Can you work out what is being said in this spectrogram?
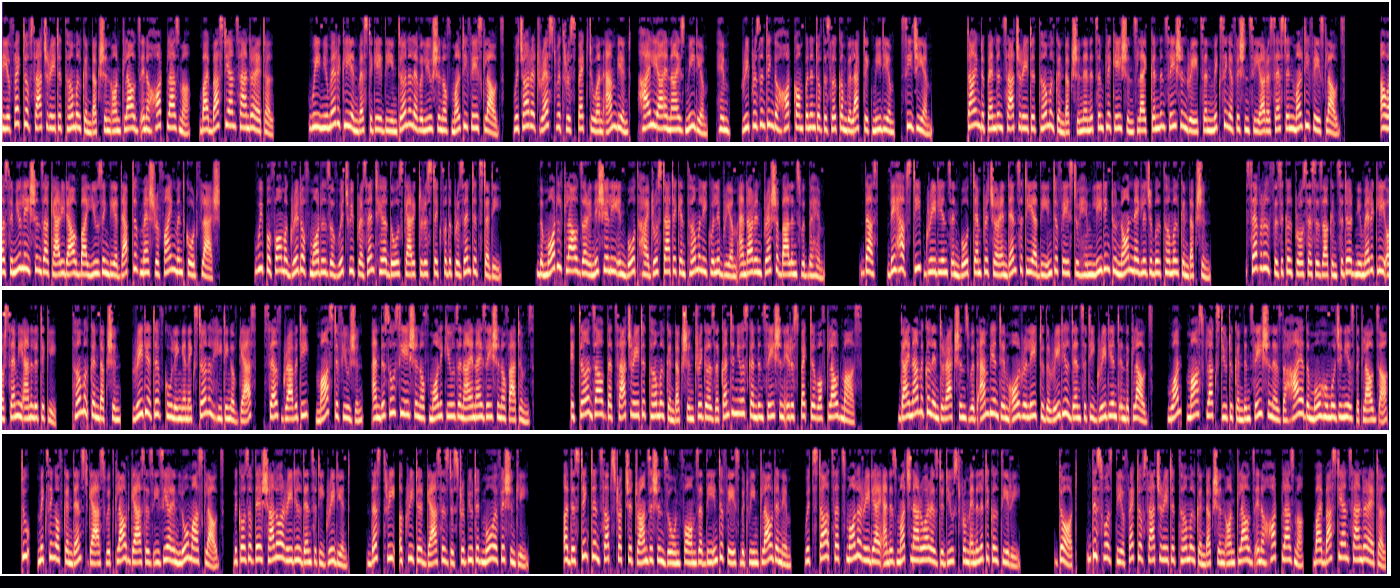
The effect of saturated thermal conduction on clouds in a hot plasma, by Bastian Sander et al. We numerically investigate the internal evolution of multiphase clouds, which are at rest with respect to an ambient, highly ionized medium, HIM, representing the hot component of the circumgalactic medium, CGM. Time-dependent saturated thermal conduction and its implications like condensation rates and mixing efficiency are assessed in multiphase clouds. Our simulations are carried out by using the adaptive mesh refinement code Flash. We perform a grid of models of which we present here those characteristic for the presented study. The model clouds are initially in both hydrostatic and thermal equilibrium and are in pressure balance with the HIM. Thus, they have steep gradients in both temperature and density at the interface to HIM leading to non-negligible thermal conduction. Several physical processes are considered numerically or semi-analytically. Thermal conduction, radiative cooling and external heating of gas, self-gravity, mass diffusion, and dissociation of molecules and ionization of atoms. It turns out that saturated thermal conduction triggers a continuous condensation irrespective of cloud mass. Dynamical interactions with ambient HIM all relate to the radial density gradient in the clouds. 1. Mass flux due to condensation as the higher the more homogeneous the clouds are. 2. Mixing of condensed gas with cloud gas is easier in low mass clouds because of their shallower radial density gradient. Thus 3. Accreted gas is distributed more efficiently. A distinct and substructure transition zone forms at the interface between cloud and HIM, which starts at smaller radii and is much narrower as deduced from analytical theory. Dot. This was the effect of saturated thermal conduction on clouds in a hot plasma by Bastian Sander et al.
